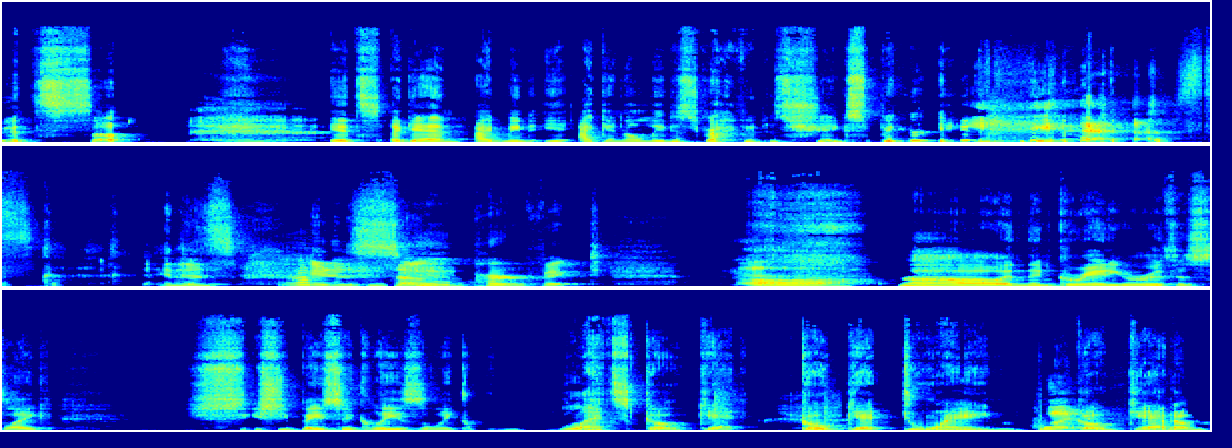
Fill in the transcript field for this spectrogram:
it's so it's again i mean i can only describe it as shakespearean yes, it is. It is so perfect. Oh, oh and then granny ruth is like she, she basically is like let's go get go get dwayne But- go get him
